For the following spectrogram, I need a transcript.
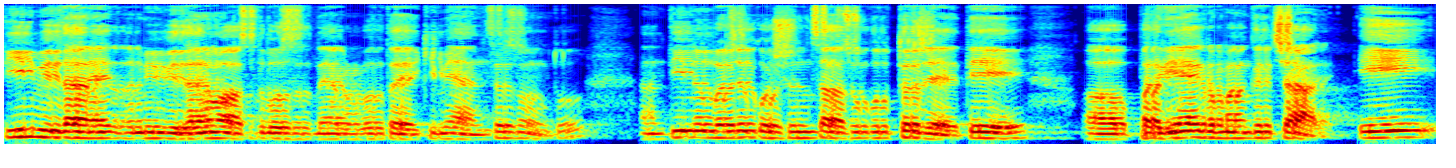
तीन विधान आहेत मी विधान वाचत बसत नाही होत आहे की मी आन्सर सांगतो. आणि तीन नंबरच्या क्वेश्चनचं अचूक उत्तर जे आहे ते पर्याय क्रमांक चार ए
